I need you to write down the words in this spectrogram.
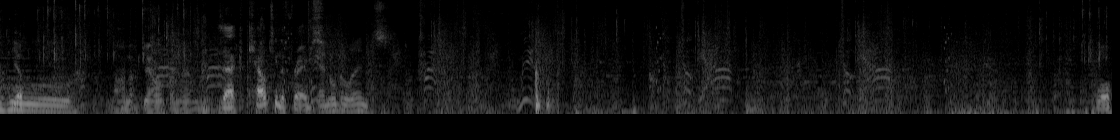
Follow him. Yep. Not enough gallons on that one. Zach counting the frames. and Oberlins. Whoa.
